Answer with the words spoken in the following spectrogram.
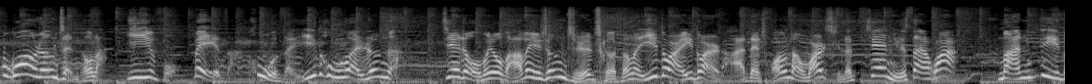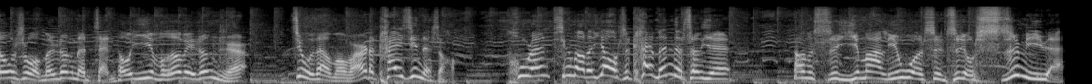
不光扔枕头了，衣服、被子、裤子一通乱扔啊。接着我们又把卫生纸扯成了一段一段的啊，在床上玩起了仙女散花，满地都是我们扔的枕头、衣服和卫生纸。就在我们玩的开心的时候，突然听到了钥匙开门的声音。当时姨妈离卧室只有十米远，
